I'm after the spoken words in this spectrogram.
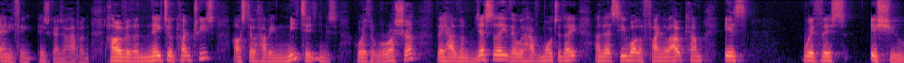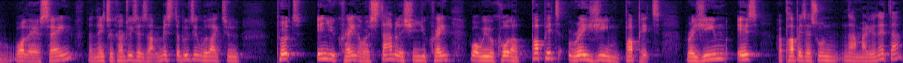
anything is going to happen. However, the NATO countries are still having meetings with Russia. They had them yesterday, they will have more today, and let's see what the final outcome is with this issue. What they are saying, the NATO countries, is that Mr. Putin would like to put in Ukraine or establish in Ukraine what we would call a puppet regime. Puppet regime is a puppet es una marioneta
